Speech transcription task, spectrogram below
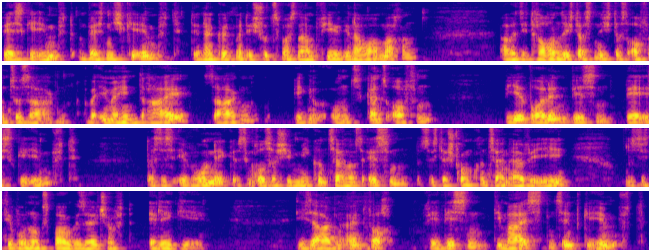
wer ist geimpft und wer ist nicht geimpft, denn dann könnte man die Schutzmaßnahmen viel genauer machen. Aber sie trauen sich das nicht, das offen zu sagen. Aber immerhin drei sagen gegen uns ganz offen, wir wollen wissen, wer ist geimpft. Das ist Evonik, das ist ein großer Chemiekonzern aus Essen, das ist der Stromkonzern RWE und das ist die Wohnungsbaugesellschaft LEG. Die sagen einfach, wir wissen, die meisten sind geimpft,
